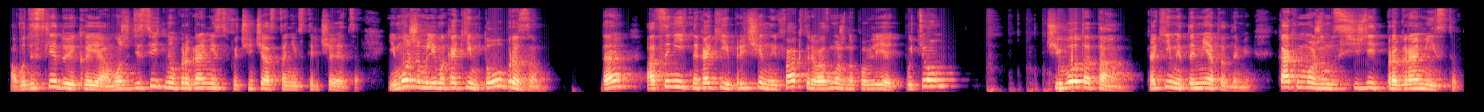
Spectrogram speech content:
а вот исследуй-ка я, может действительно у программистов очень часто они встречаются. И можем ли мы каким-то образом да, оценить, на какие причины и факторы возможно повлиять путем чего-то там какими-то методами. Как мы можем защитить программистов,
